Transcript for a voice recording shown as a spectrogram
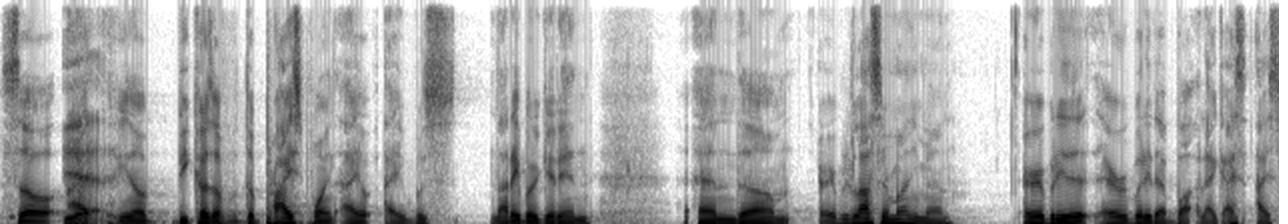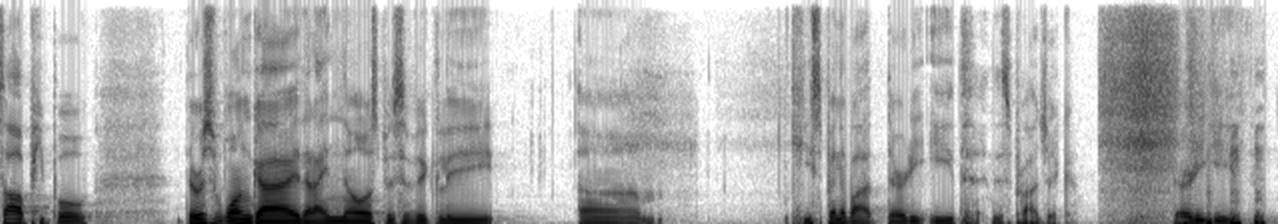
So Yeah. I, you know, because of the price point, I I was not able to get in, and um, everybody lost their money, man. Everybody that everybody that bought, like I I saw people. There was one guy that I know specifically. Um, he spent about thirty ETH in this project. Thirty ETH.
